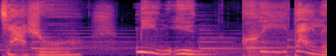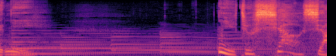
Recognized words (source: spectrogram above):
假如命运亏待了你，你就笑笑，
